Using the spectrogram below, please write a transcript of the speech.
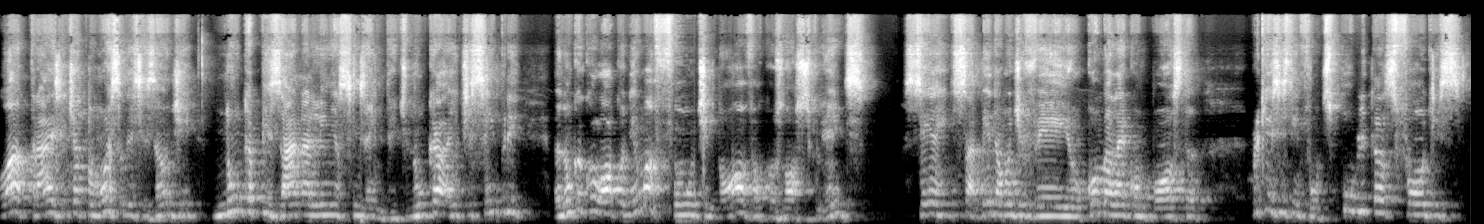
lá atrás, a gente já tomou essa decisão de nunca pisar na linha cinzenta. A gente, nunca, a gente sempre. Eu nunca coloco nenhuma fonte nova com os nossos clientes sem a gente saber de onde veio, como ela é composta. Porque existem fontes públicas, fontes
